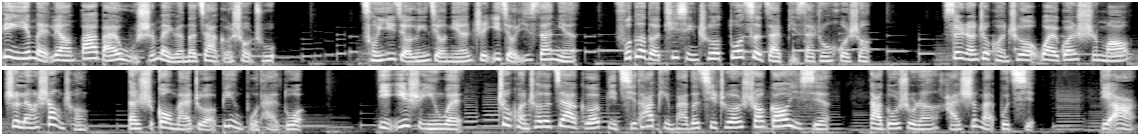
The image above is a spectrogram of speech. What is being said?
并以每辆八百五十美元的价格售出。从一九零九年至一九一三年，福特的 T 型车多次在比赛中获胜。虽然这款车外观时髦，质量上乘。但是购买者并不太多。第一是因为这款车的价格比其他品牌的汽车稍高一些，大多数人还是买不起。第二，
